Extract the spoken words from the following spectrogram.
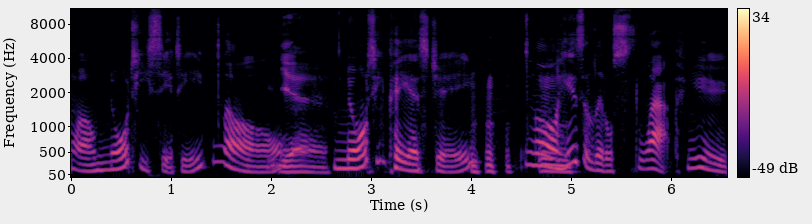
"Oh, naughty City! Oh, yeah. naughty PSG. Oh, Mm. here's a little slap. You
